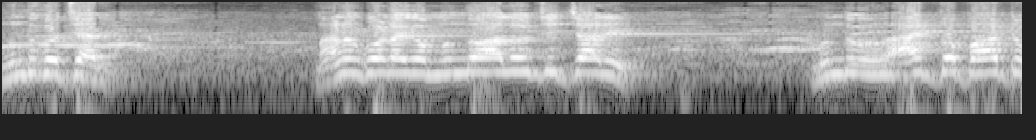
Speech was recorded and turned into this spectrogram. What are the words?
ముందుకొచ్చారు. మనం కూడా ముందు ఆలోచించాలి. ముందు ఆయనతో పాటు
